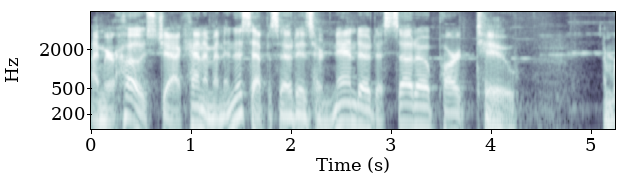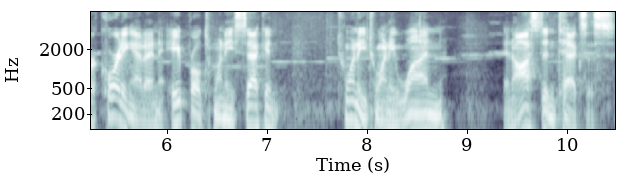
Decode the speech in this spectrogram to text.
I'm your host, Jack Henneman, and this episode is Hernando de Soto Part 2. I'm recording it on April 22nd, 2021, in Austin, Texas.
